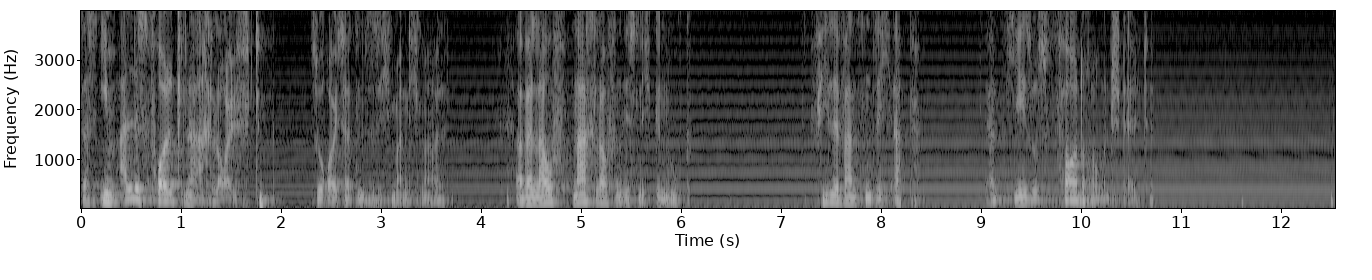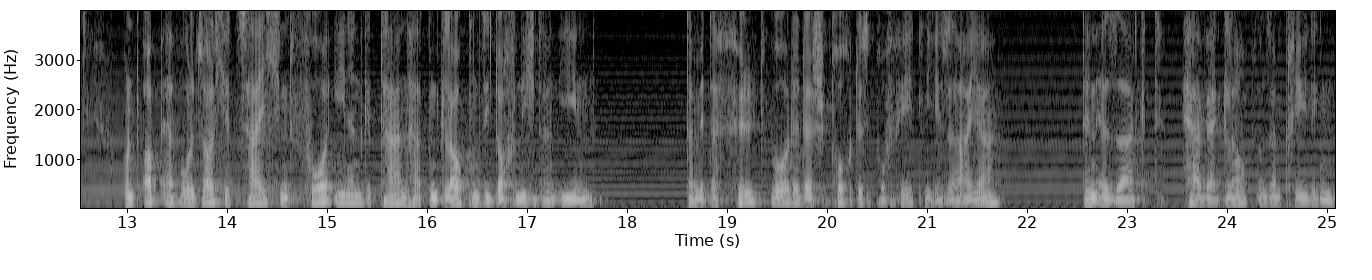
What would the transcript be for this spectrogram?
dass ihm alles Volk nachläuft. So äußerten sie sich manchmal. Aber Lauf, Nachlaufen ist nicht genug. Viele wandten sich ab, als Jesus Forderungen stellte. Und ob er wohl solche Zeichen vor ihnen getan hatten, glaubten sie doch nicht an ihn, damit erfüllt wurde der Spruch des Propheten Jesaja, denn er sagt: Herr, wer glaubt unserem Predigen?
